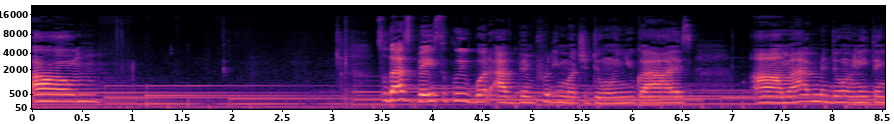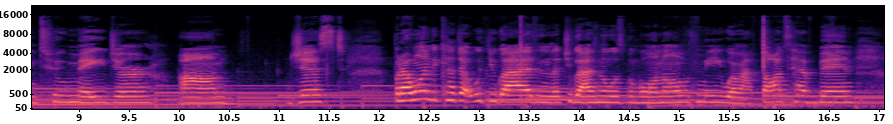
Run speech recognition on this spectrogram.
Um, so that's basically what I've been pretty much doing, you guys. Um, I haven't been doing anything too major. Um, just but I wanted to catch up with you guys and let you guys know what's been going on with me, where my thoughts have been,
